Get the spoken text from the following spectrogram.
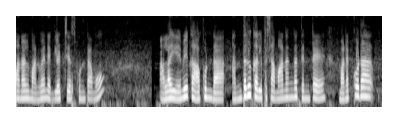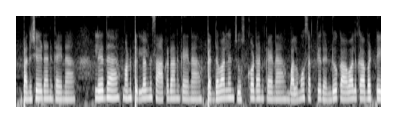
మనల్ని మనమే నెగ్లెక్ట్ చేసుకుంటాము. అలా ఏమీ కాకుండా అందరూ కలిపి సమానంగా తింటే మనకు కూడా పని చేయడానికైనా లేదా మన పిల్లల్ని సాకడానికైనా పెద్దవాళ్ళని చూసుకోవడానికైనా బలము శక్తి రెండూ కావాలి కాబట్టి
